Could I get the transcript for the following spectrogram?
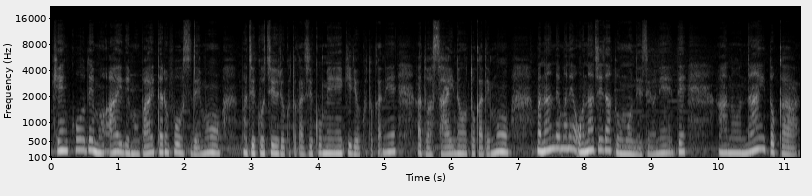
健康でも愛でもバイタルフォースでも、まあ、自己注力とか自己免疫力とかねあとは才能とかでも、まあ、何でもね同じだと思うんですよね。であのないとか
